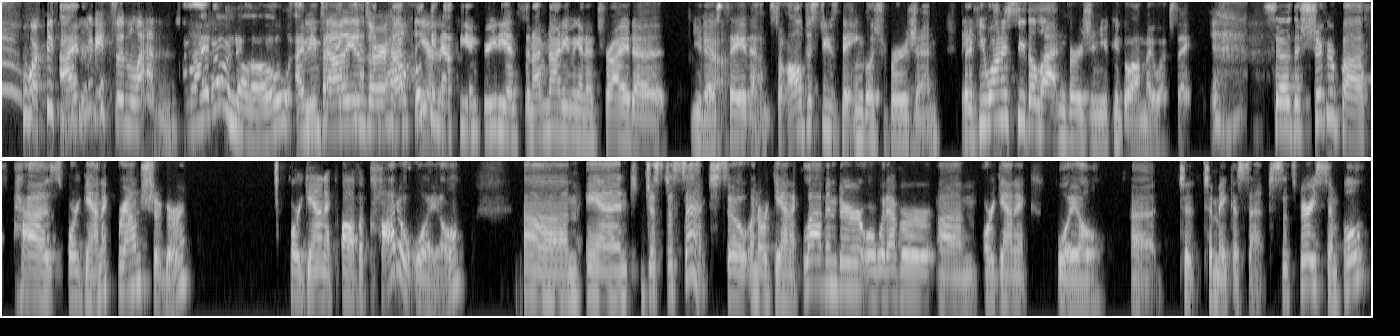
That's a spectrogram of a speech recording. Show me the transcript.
why are the I- ingredients in Latin? I don't know. I The mean, but I Italians can't- are I'm looking at the ingredients, and I'm not even going to try to, you know, Yeah. say them. So I'll just use the English version. But Thank if you want to see the Latin version, you can go on my website. So the sugar buff has organic brown sugar, organic avocado oil, um, and just a scent. So an organic lavender or whatever um, organic oil uh, to, to make a scent. So it's very simple.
